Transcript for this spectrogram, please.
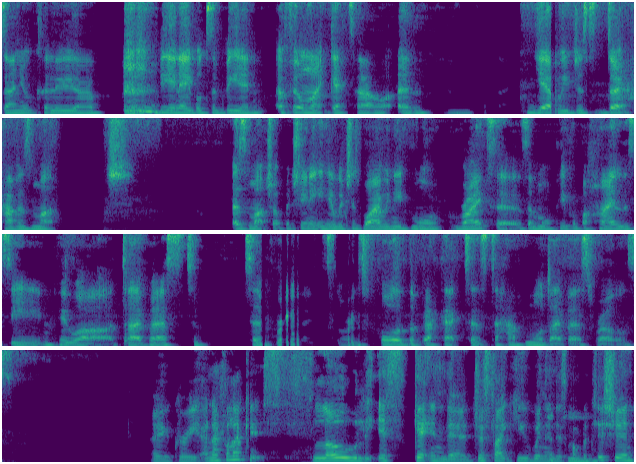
Daniel Kaluuya being able to be in a film like Get Out. And yeah, we just don't have as much as much opportunity here, which is why we need more writers and more people behind the scene who are diverse to, to bring those stories for the Black actors to have more diverse roles. I agree. And I feel like it's slowly, it's getting there. Just like you winning this mm-hmm. competition,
